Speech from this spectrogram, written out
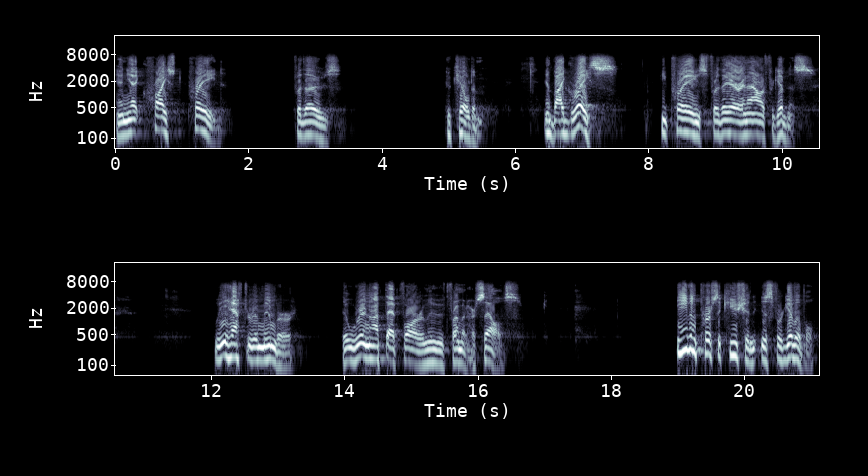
And yet Christ prayed for those who killed him. And by grace, he prays for their and our forgiveness. We have to remember that we're not that far removed from it ourselves. Even persecution is forgivable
